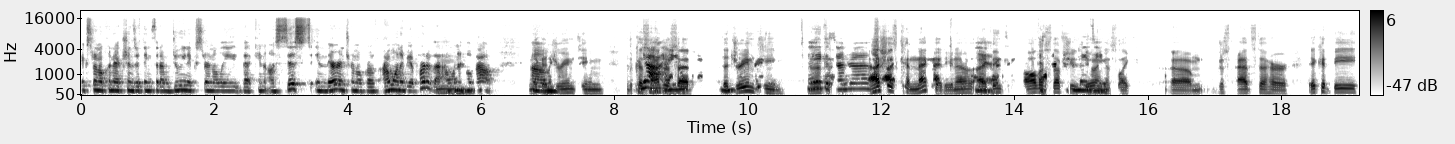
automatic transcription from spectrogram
external connections or things that i'm doing externally that can assist in their internal growth i want to be a part of that. Mm. i want to help out. Like um, a dream team. Cassandra yeah, said the mm-hmm. dream team hey cassandra ashley's connected you know yeah. i think all the stuff she's amazing. doing is like um just adds to her. It could be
